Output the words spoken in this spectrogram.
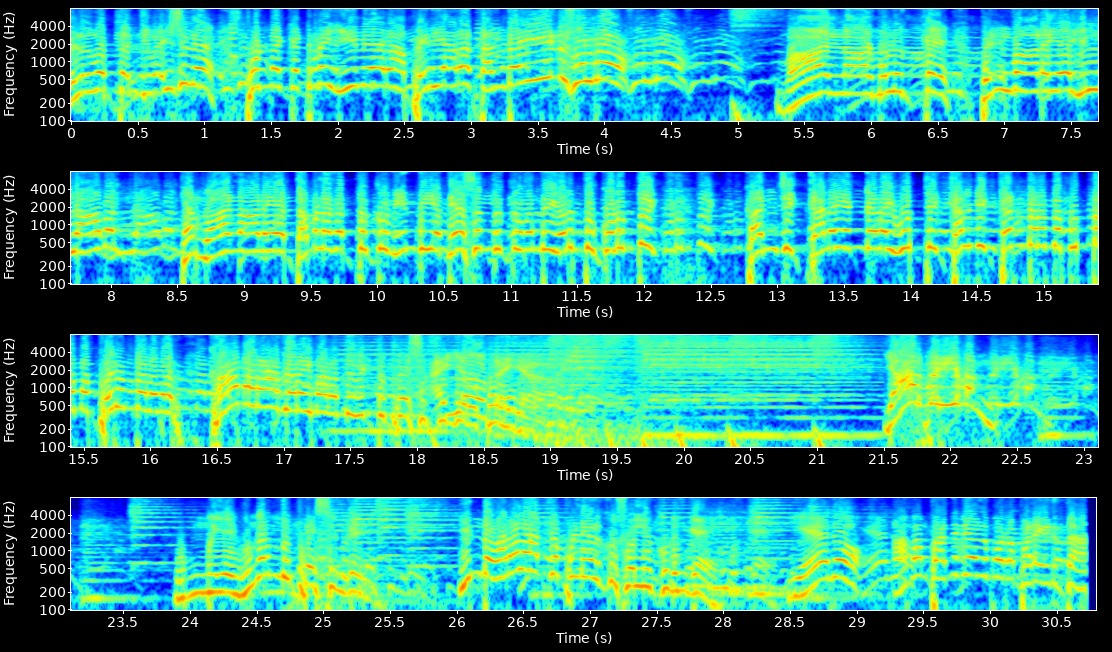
எழுபத்தஞ்சு வயசுல பொண்ணை கட்டுன ஈவேரா பெரியாரா தந்தைன்னு சொல்றோம். வாழ்நாள் முழுக்க பெண் வாடையே இல்லாமல் தன் வாழ்நாளையே தமிழகத்துக்கும் இந்திய தேசத்துக்கும் என்று எடுத்து கொடுத்து கஞ்சி கலையங்களை ஊற்றி கல்வி கண்டிருந்த புத்தம பெருந்தலைவர் காமராஜரை மறந்து விட்டு கொண்டிருக்கிறோம். யார் பெரியவன்? உண்மையை உணர்ந்து பேசுங்கள். இந்த வரலாற்று பிள்ளைகளுக்கு சொல்லிக் கொடுங்க. ஏதோ அவன் பதினேழு முறை படையெடுத்தான்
